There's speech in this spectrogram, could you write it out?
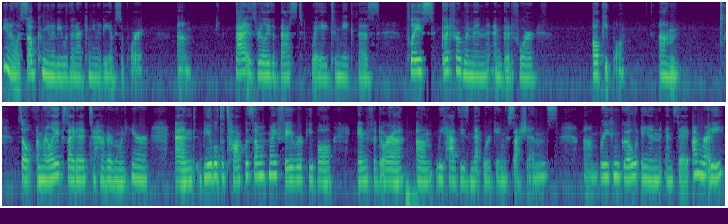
you know, a sub community within our community of support. Um, that is really the best way to make this place good for women and good for all people. Um, so I'm really excited to have everyone here and be able to talk with some of my favorite people in Fedora. Um, we have these networking sessions um, where you can go in and say, I'm ready.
